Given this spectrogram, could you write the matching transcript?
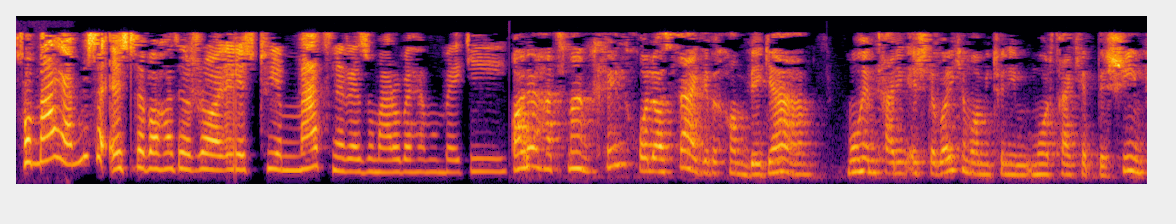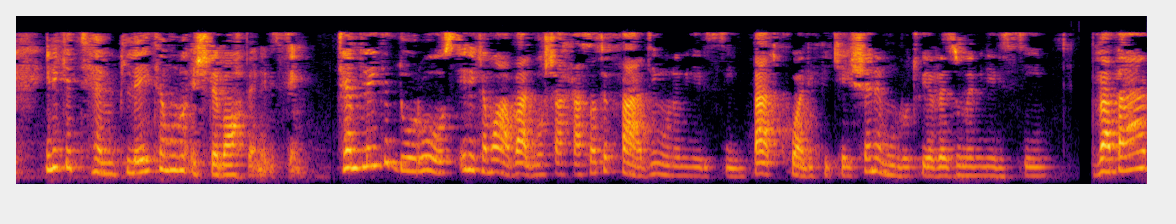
خب مریم میشه اشتباهات رایج توی متن رزومه رو به همون بگی؟ آره حتما خیلی خلاصه اگه بخوام بگم مهمترین اشتباهی که ما می‌تونیم مرتکب بشیم اینه که template مون رو اشتباه بنویسیم template درست اینه که ما اول مشخصات فردیمون رو می نویسیم بعد qualification مون رو توی رزومه می نویسیم و بعد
